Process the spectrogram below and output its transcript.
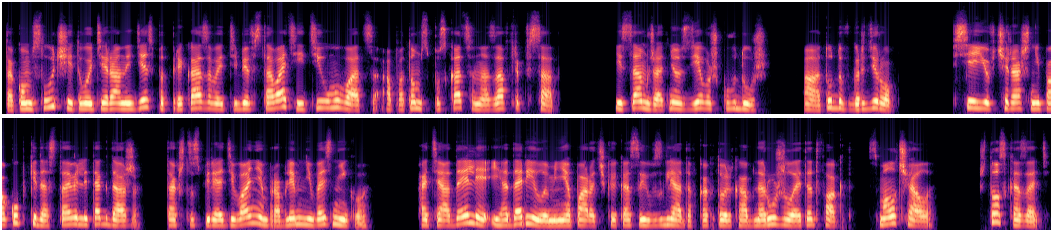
В таком случае твой тиран и деспот приказывает тебе вставать и идти умываться, а потом спускаться на завтрак в сад. И сам же отнес девушку в душ, а оттуда в гардероб. Все ее вчерашние покупки доставили тогда же, так что с переодеванием проблем не возникло. Хотя Аделия и одарила меня парочкой косых взглядов, как только обнаружила этот факт. Смолчала. Что сказать?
